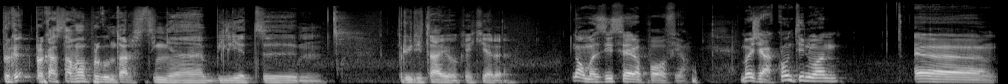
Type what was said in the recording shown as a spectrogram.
Porque, por acaso estavam a perguntar se tinha bilhete hum, prioritário, o que é que era? não, mas isso era para o avião. Mas já, continuando. Uh,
